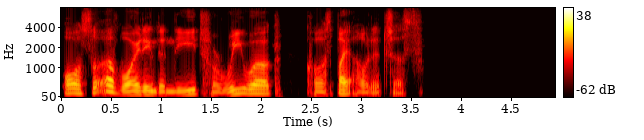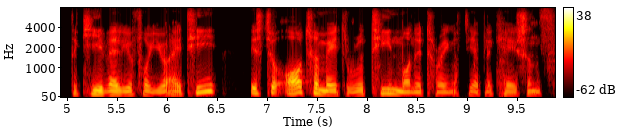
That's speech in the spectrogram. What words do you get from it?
also avoiding the need for rework caused by outages. The key value for UIT is to automate routine monitoring of the applications.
